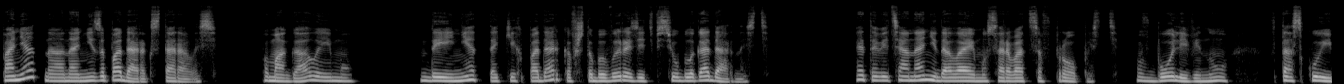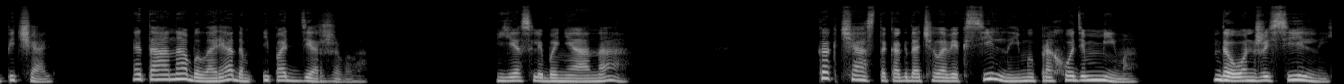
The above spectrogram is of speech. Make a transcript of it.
Понятно, она не за подарок старалась. Помогала ему. Да и нет таких подарков, чтобы выразить всю благодарность. Это ведь она не дала ему сорваться в пропасть, в боль вину, в тоску и печаль. Это она была рядом и поддерживала. Если бы не она... Как часто, когда человек сильный, мы проходим мимо. Да он же сильный,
